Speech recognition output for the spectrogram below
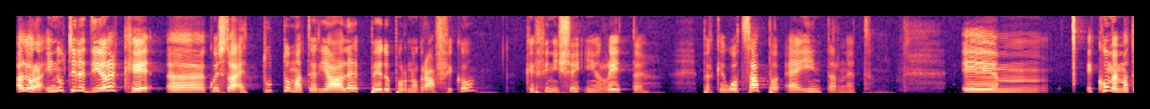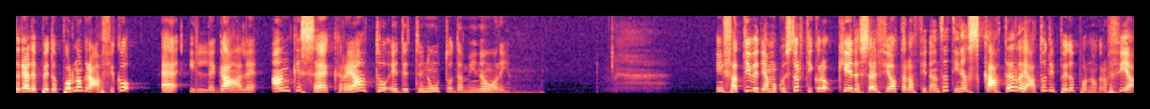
Allora, inutile dire che eh, questo è tutto materiale pedopornografico che finisce in rete, perché WhatsApp è internet. E, ehm, e come materiale pedopornografico è illegale, anche se è creato e detenuto da minori. Infatti vediamo questo articolo, chiede selfie-8 alla fidanzatina, scatta il reato di pedopornografia.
